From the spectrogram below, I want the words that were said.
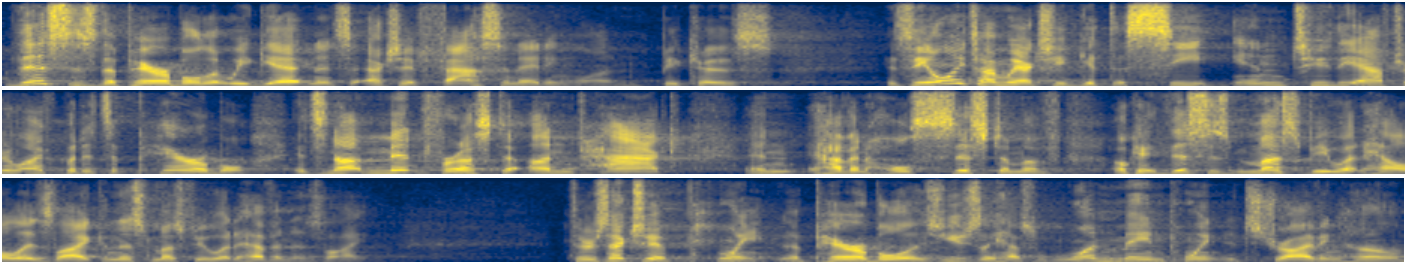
this is the parable that we get, and it's actually a fascinating one because it's the only time we actually get to see into the afterlife, but it's a parable. It's not meant for us to unpack and have a whole system of, okay, this is, must be what hell is like, and this must be what heaven is like. There's actually a point. A parable is usually has one main point it's driving home.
